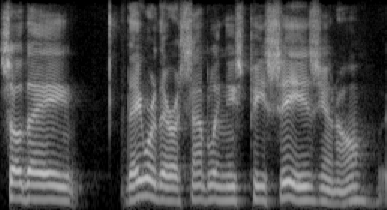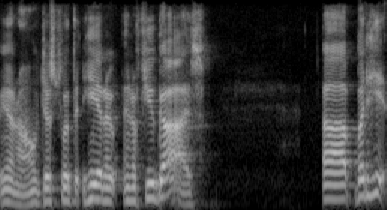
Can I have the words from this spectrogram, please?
So they they were there assembling these PCs, you know, you know, just with he and a, and a few guys. Uh, but he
